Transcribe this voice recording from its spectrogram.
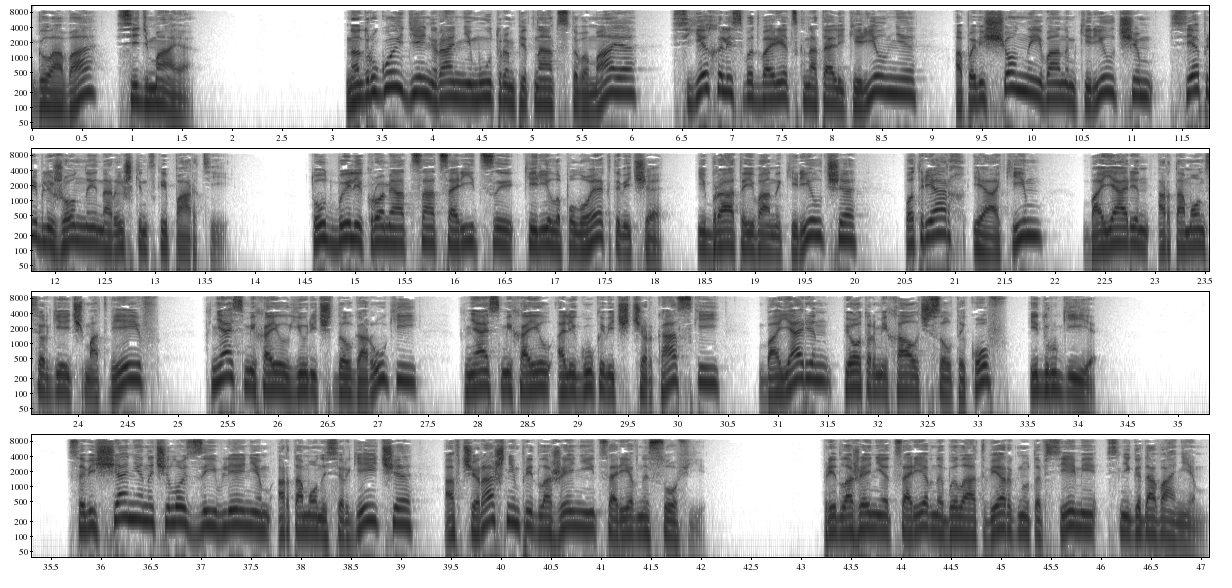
Глава 7. На другой день ранним утром 15 мая съехались во дворец к Наталье Кирилловне, оповещенные Иваном Кирилловичем все приближенные Нарышкинской партии. Тут были, кроме отца царицы Кирилла Полуэктовича и брата Ивана Кирилловича, патриарх Иоаким, боярин Артамон Сергеевич Матвеев, князь Михаил Юрьевич Долгорукий, князь Михаил Олегукович Черкасский, боярин Петр Михайлович Салтыков и другие. Совещание началось с заявлением Артамона Сергеевича о вчерашнем предложении царевны Софьи. Предложение царевны было отвергнуто всеми с негодованием.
